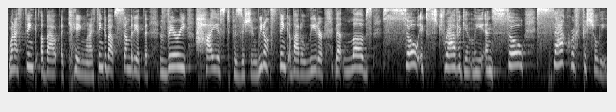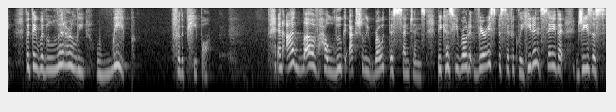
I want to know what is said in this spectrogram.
When I think about a king, when I think about somebody at the very highest position, we don't think about a leader that loves so extravagantly and so sacrificially that they would literally weep for the people. And I love how Luke actually wrote this sentence because he wrote it very specifically. He didn't say that Jesus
